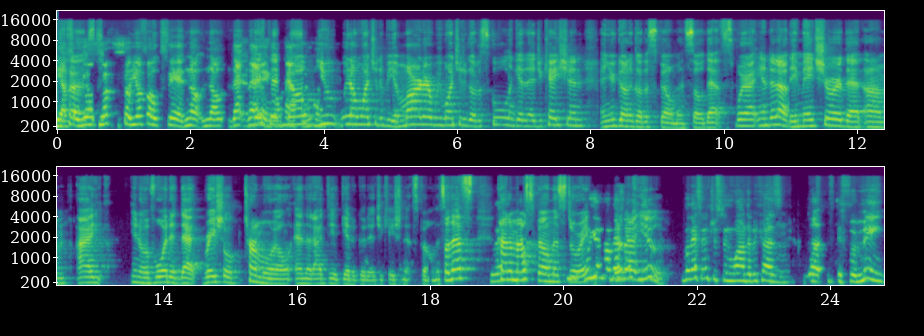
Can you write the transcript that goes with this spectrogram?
yeah, so your, your, so your folks said no, no, that, that they said no. You, we don't want you to be a martyr. We want you to go to school and get an education, and you're going to go to Spelman. So that's where I ended up. They made sure that um, I, you know, avoided that racial turmoil, and that I did get a good education at Spelman. So that's kind of my Spelman story. Well, you know, what about you? Well, that's interesting, Wanda, because mm-hmm. the, for me,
